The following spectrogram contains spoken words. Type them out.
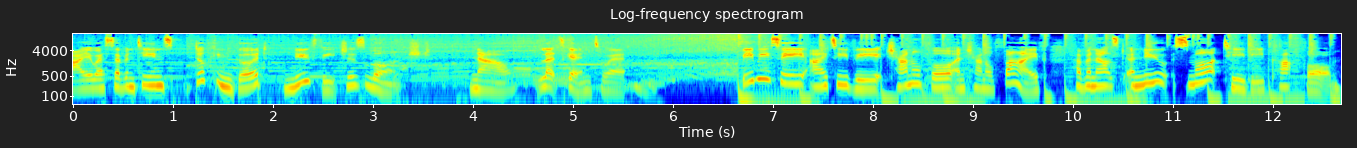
iOS 17's Ducking Good new features launched. Now, let's get into it. BBC, ITV, Channel 4, and Channel 5 have announced a new smart TV platform.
